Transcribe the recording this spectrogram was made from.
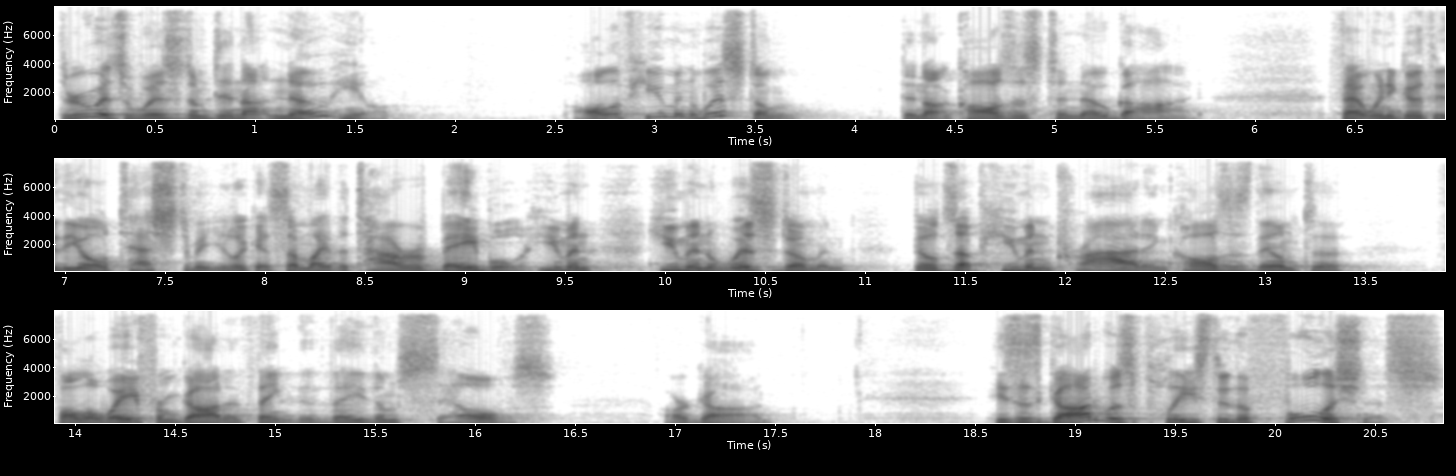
through its wisdom, did not know him, all of human wisdom did not cause us to know God. In fact, when you go through the Old Testament, you look at something like the Tower of Babel, human, human wisdom, and builds up human pride and causes them to fall away from God and think that they themselves are God. He says, God was pleased through the foolishness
